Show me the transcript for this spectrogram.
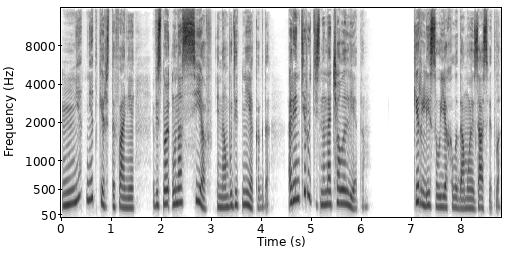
Нет, нет, Кир Стефания, весной у нас сев, и нам будет некогда. Ориентируйтесь на начало лета. Кир Лиса уехала домой засветло,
